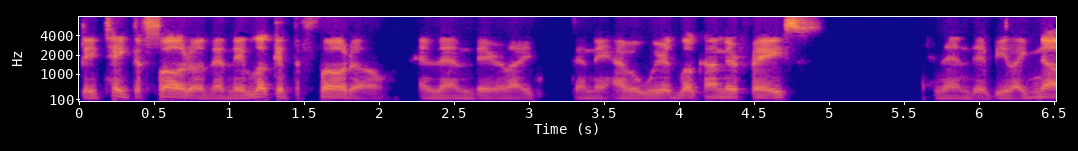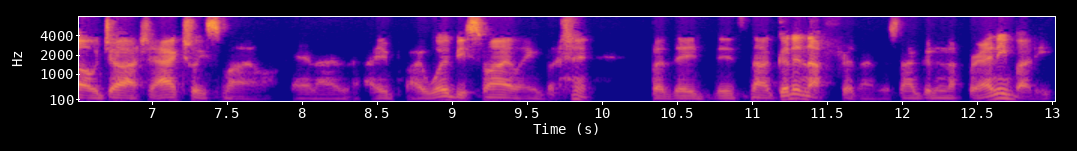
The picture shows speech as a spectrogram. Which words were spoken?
they take the photo then they look at the photo and then they're like then they have a weird look on their face. And then they'd be like no josh actually smile. And i i, I would be smiling but but they it's not good enough for them. It's not good enough for anybody.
